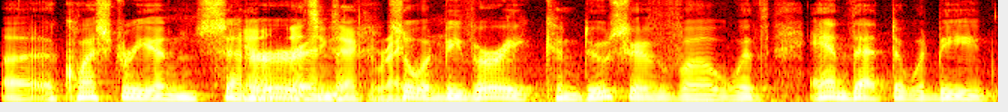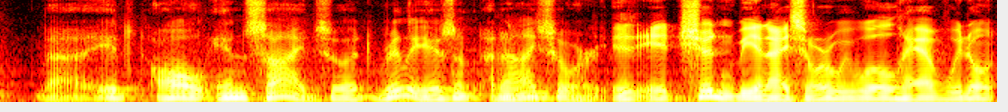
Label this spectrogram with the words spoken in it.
uh, equestrian center. Yeah, that's and exactly right. So it would be very conducive uh, with, and that there would be uh, it all inside. So it really isn't an eyesore. It, it shouldn't be an eyesore. We will have. We don't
